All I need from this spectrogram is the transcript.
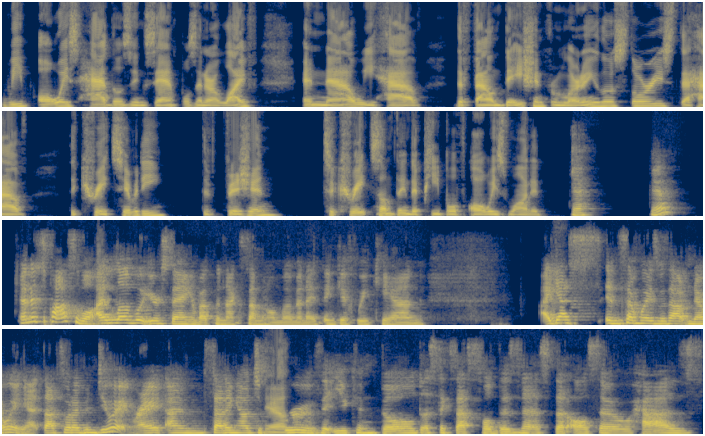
we've always had those examples in our life. And now we have the foundation from learning those stories to have the creativity, the vision to create something that people have always wanted. Yeah. Yeah. And it's possible. I love what you're saying about the next seminal moment. I think if we can I guess in some ways without knowing it, that's what I've been doing, right? I'm setting out to yeah. prove that you can build a successful business that also has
